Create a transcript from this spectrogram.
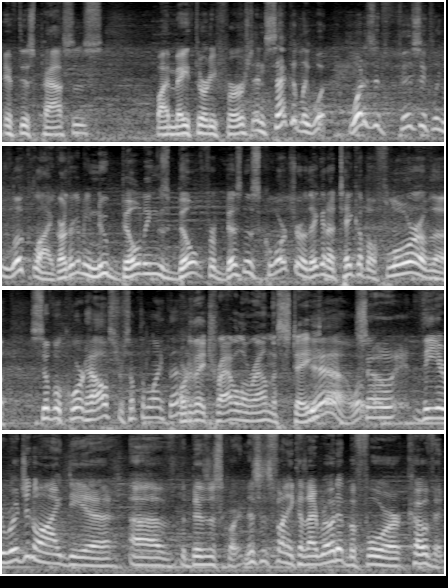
if this passes? by May 31st? And secondly, what, what does it physically look like? Are there going to be new buildings built for business courts, or are they going to take up a floor of the civil courthouse or something like that? Or do they travel around the state? Yeah. So the original idea of the business court, and this is funny because I wrote it before COVID.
